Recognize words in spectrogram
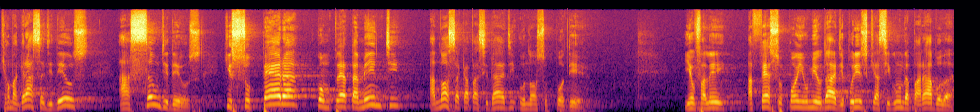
que é uma graça de Deus, a ação de Deus, que supera completamente a nossa capacidade, o nosso poder. E eu falei, a fé supõe humildade, por isso que a segunda parábola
